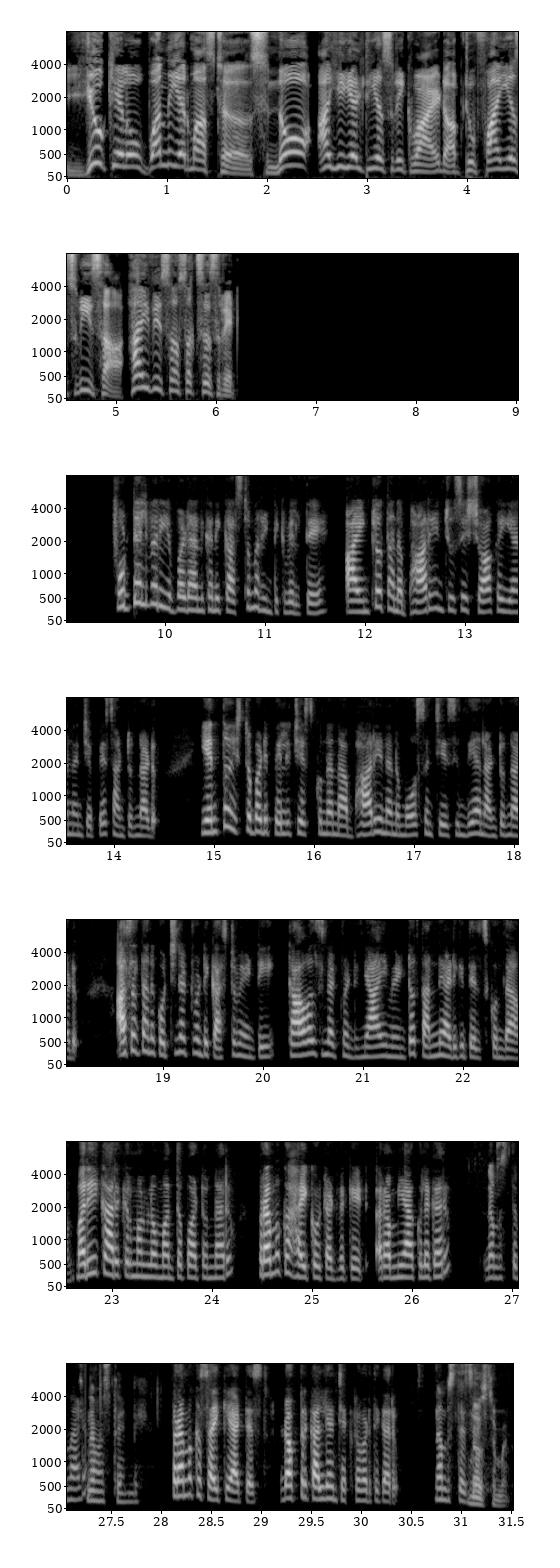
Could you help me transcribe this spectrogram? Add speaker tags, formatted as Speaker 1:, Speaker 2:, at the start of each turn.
Speaker 1: యూకేలో one year masters no IELTS required up to five years visa high visa success rate
Speaker 2: food delivery ఇవ్వడానికని customer ఇంటికి వెళ్తే ఆ ఇంట్లో తన భార్యను చూసి షాక్ అయ్యానని చెప్పేసి అంటున్నాడు. ఎంతో ఇష్టపడి పెళ్ళి చేసుకున్న నా భార్య నన్ను మోసం చేసింది అని అంటున్నాడు. అసలు తనకు వచ్చినటువంటి కష్టం ఏంటి? కావాల్సినటువంటి న్యాయం ఏంటో తన్నే అడిగి తెలుసుకుందాం. మరీ కార్యక్రమంలో మనతో పాటు ఉన్నారు ప్రముఖ హైకోర్టు అడ్వకేట్ రమ్యాకుల గారు. నమస్తే మేడం.
Speaker 3: నమస్తే అండి.
Speaker 2: ప్రముఖ సైకియాట్రిస్ట్ డాక్టర్ కళ్యాణ్ చక్రవర్తి గారు. నమస్తే సార్.
Speaker 4: నమస్తే మేడం.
